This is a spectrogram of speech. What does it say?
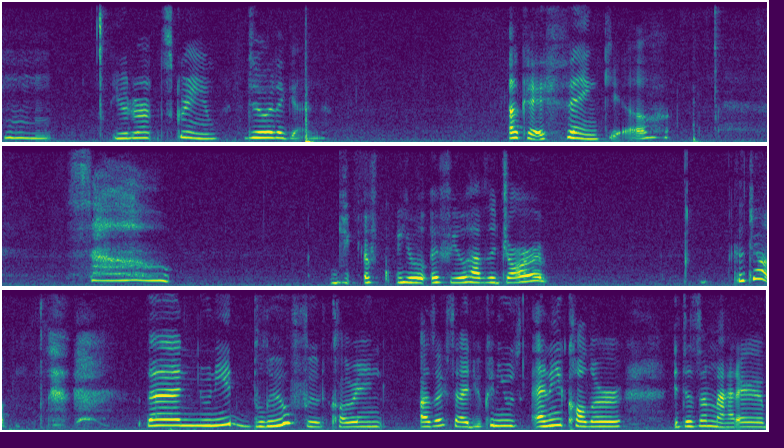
Hmm. You don't scream. Do it again. Okay, thank you. So, if you if you have the jar, good job. then you need blue food coloring. As I said, you can use any color it doesn't matter,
